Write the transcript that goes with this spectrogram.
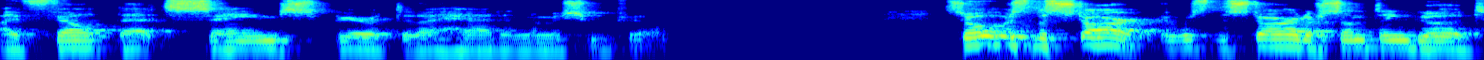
I felt that same spirit that I had in the mission field. So it was the start. It was the start of something good.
